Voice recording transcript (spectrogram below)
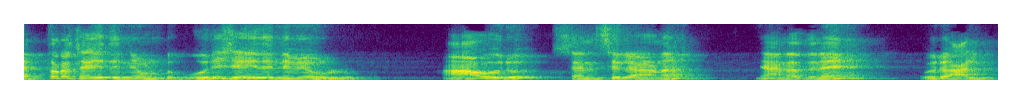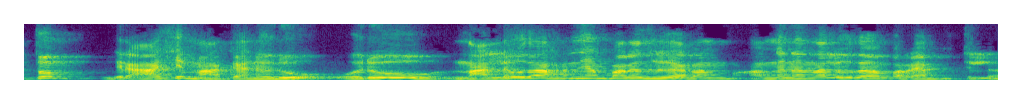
എത്ര എത്ര ചൈതന്യമുണ്ട്? ഒരു ചൈതന്യമേ ഉള്ളൂ. ആ ഒരു സെൻസിലാണ് ഞാൻ അതിനെ ഒരു അല്പം ഗ്രാഹ്യമാക്കാൻ ഒരു ഒരു നല്ല ഉദാഹരണം ഞാൻ പറയുന്നത് കാരണം അങ്ങനെ നല്ല ഉദാഹരണം പറയാൻ പറ്റില്ല.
